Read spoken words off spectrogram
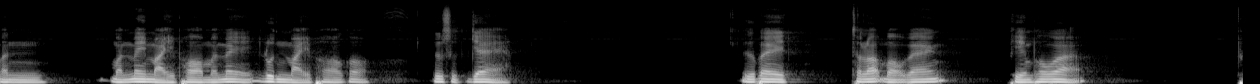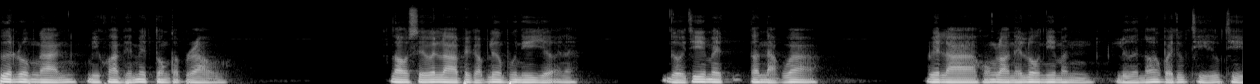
มันมันไม่ใหม่พอมันไม่รุ่นใหม่พอก็รู้สึกแย่ หรือไปทะเลาะเบาแวงเพียงเพราะว่า เพื่อนร่วมงานมีความเห็นไม่ตรงกับเรา เราเสียเวลาไปกับเรื่องพวกนี้เยอะนะ โดยที่ไม่ตระหนักว่าเวลาของเราในโลกนี้มันเหลือน้อยไปทุกทีทุกที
